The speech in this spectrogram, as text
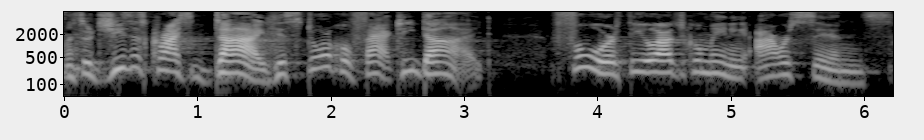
And so Jesus Christ died, historical fact, He died for theological meaning, our sins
